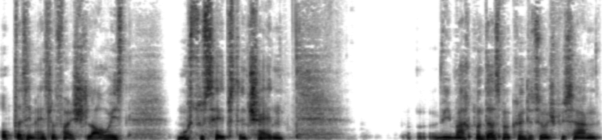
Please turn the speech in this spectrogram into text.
Ob das im Einzelfall schlau ist, musst du selbst entscheiden. Wie macht man das? Man könnte zum Beispiel sagen,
